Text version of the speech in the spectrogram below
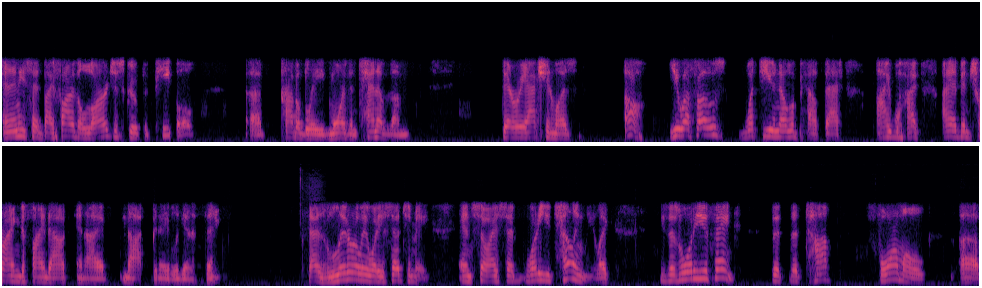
And then he said, by far the largest group of people, uh, probably more than ten of them, their reaction was, "Oh, UFOs? What do you know about that?" I, I, I have been trying to find out, and I have not been able to get a thing. That is literally what he said to me. And so I said, "What are you telling me?" Like, he says, "What do you think?" That the top formal uh,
